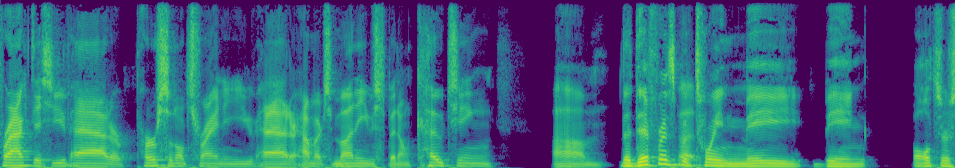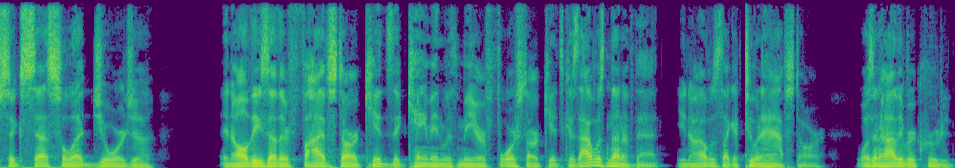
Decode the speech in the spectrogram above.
practice you've had or personal training you've had or how much money you've spent on coaching. Um, the difference but, between me being ultra successful at Georgia and all these other five star kids that came in with me or four star kids, because I was none of that. You know, I was like a two and a half star wasn't highly recruited.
